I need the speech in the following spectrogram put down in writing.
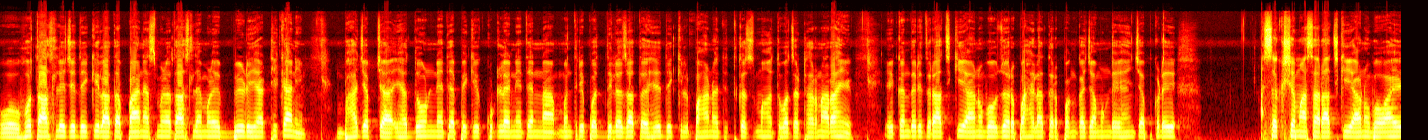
व हो, होत असल्याचे देखील आता पाहण्यास मिळत असल्यामुळे बीड ह्या ठिकाणी भाजपच्या ह्या दोन नेत्यापैकी कुठल्या नेत्यांना मंत्रिपद दिलं जातं हे देखील पाहणं तितकंच महत्त्वाचं ठरणार आहे. एकंदरीत राजकीय अनुभव जर पाहिला तर पंकजा मुंडे यांच्याकडे सक्षम असा राजकीय अनुभव आहे.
